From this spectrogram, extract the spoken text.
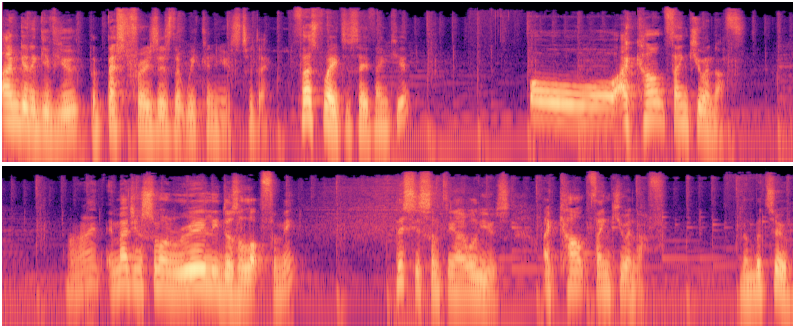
I'm going to give you the best phrases that we can use today. First way to say thank you. Oh, I can't thank you enough. All right, imagine someone really does a lot for me. This is something I will use. I can't thank you enough. Number two,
